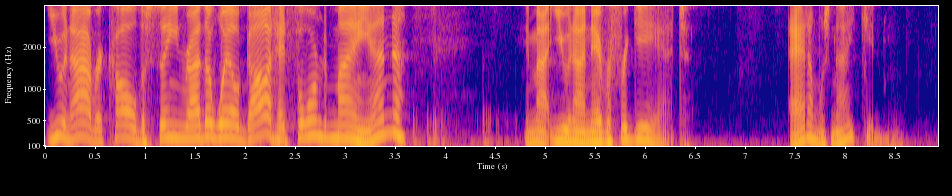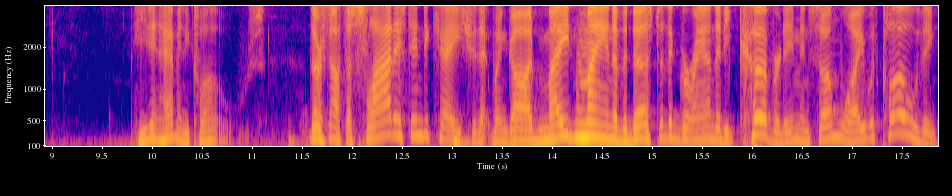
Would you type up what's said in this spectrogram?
you and I recall the scene rather well. God had formed man, and might you and I never forget, Adam was naked. He didn't have any clothes. There's not the slightest indication that when God made man of the dust of the ground that he covered him in some way with clothing.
